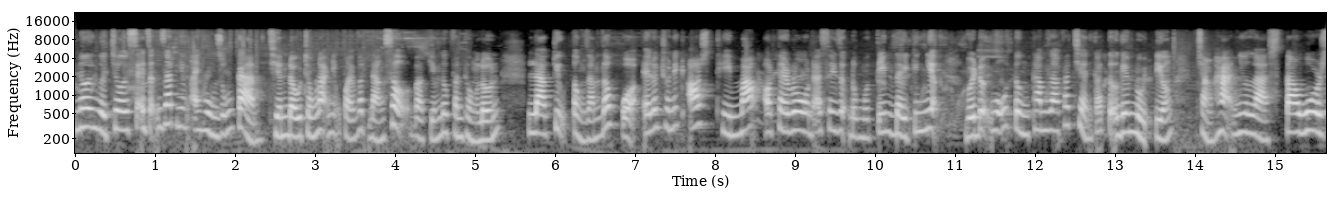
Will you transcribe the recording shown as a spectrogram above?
nơi người chơi sẽ dẫn dắt những anh hùng dũng cảm chiến đấu chống lại những quái vật đáng sợ và kiếm được phần thưởng lớn. Là cựu tổng giám đốc của Electronic Arts thì Mark Otero đã xây dựng được một team đầy kinh nghiệm với đội ngũ từng tham gia phát triển các tựa game nổi tiếng chẳng hạn như là Star Wars,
